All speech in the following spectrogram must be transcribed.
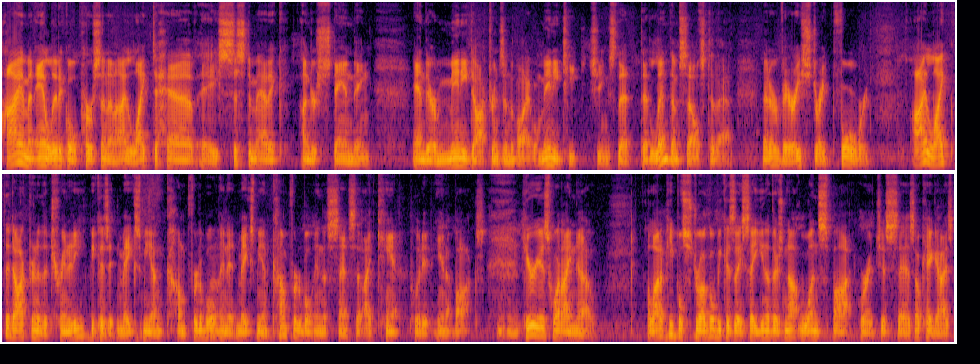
I am an analytical person, and I like to have a systematic understanding and there are many doctrines in the Bible, many teachings that, that lend themselves to that, that are very straightforward. I like the doctrine of the Trinity because it makes me uncomfortable, mm-hmm. and it makes me uncomfortable in the sense that I can't put it in a box. Mm-hmm. Here is what I know A lot of people struggle because they say, you know, there's not one spot where it just says, okay, guys,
